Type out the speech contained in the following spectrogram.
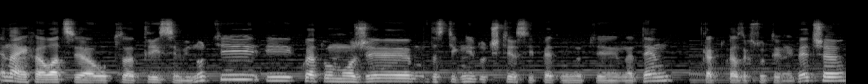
една инхалация от 30 минути и която може да стигне до 45 минути на ден, както казах сутрин и вечер.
